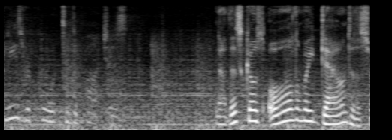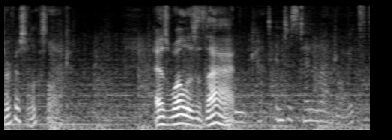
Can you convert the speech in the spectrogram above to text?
Please report to departures. Now this goes all the way down to the surface, it looks like. As well as that. All cat interstellar androids,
